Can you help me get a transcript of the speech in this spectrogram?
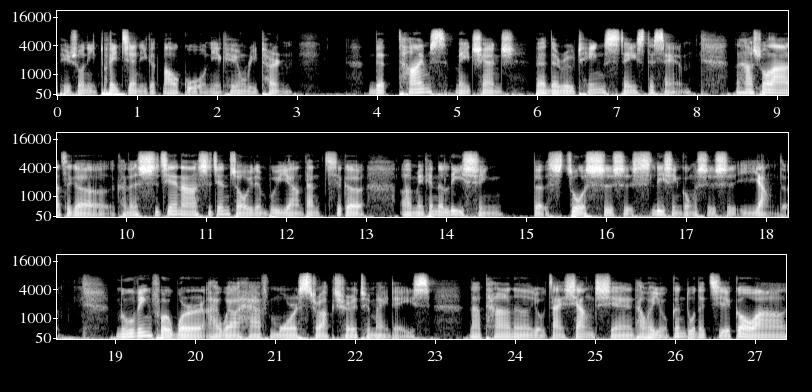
比如说你退件一个包裹，你也可以用 return。The times may change but the routine stays the same。那他说啦，这个可能时间啊，时间轴有点不一样，但这个呃每天的例行的做事是例行公事是一样的。Moving forward, I will have more structure to my days。那他呢有在向前，他会有更多的结构啊，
